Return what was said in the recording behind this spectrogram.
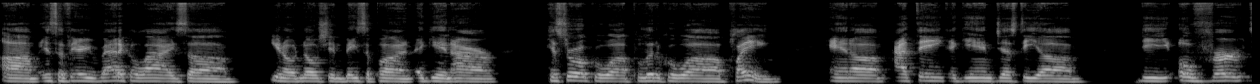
Um, it's a very radicalized, uh, you know, notion based upon again our historical uh, political uh, playing. And um, I think again, just the um, the overt,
